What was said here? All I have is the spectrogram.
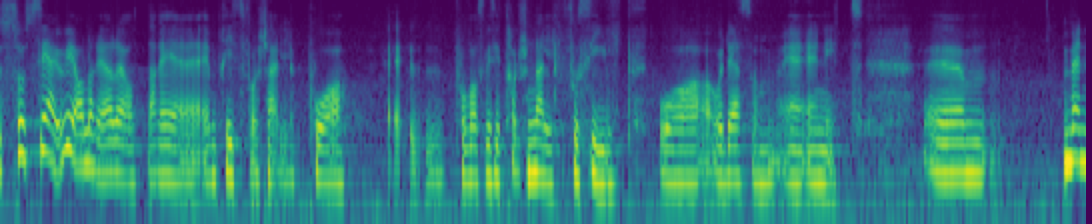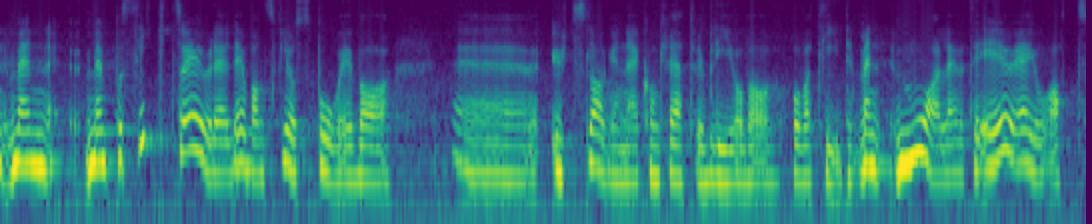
så ser jo vi allerede at det er en prisforskjell på, eh, på si, tradisjonell fossilt og, og det som er, er nytt. Um, men, men, men, på sikt så er jo det, det er vanskelig å spå i hva Eh, utslagene konkret vil bli over, over, tid. Men målet til EU er jo at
